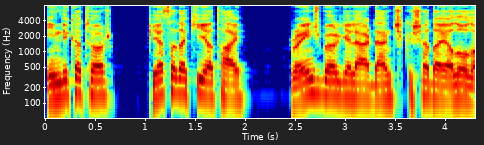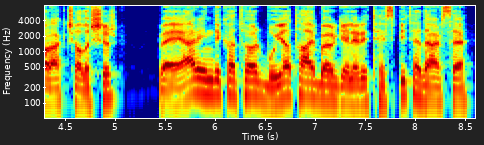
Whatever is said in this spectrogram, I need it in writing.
İndikatör, piyasadaki yatay, range bölgelerden çıkışa dayalı olarak çalışır ve eğer indikatör bu yatay bölgeleri tespit ederse,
